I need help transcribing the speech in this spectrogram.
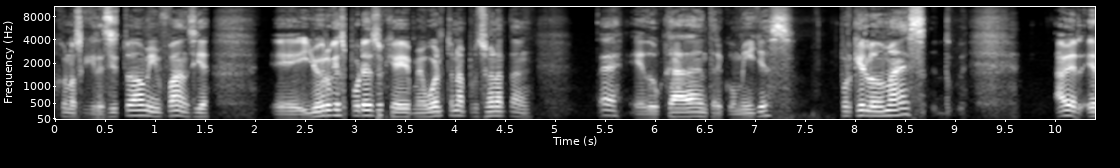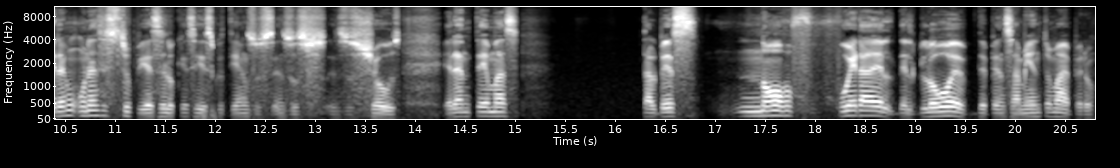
con los que crecí toda mi infancia. Eh, y yo creo que es por eso que me he vuelto una persona tan eh, educada, entre comillas. Porque los más, a ver, eran unas estupideces lo que se discutían en sus, en sus, en sus shows. Eran temas tal vez no fuera del, del globo de, pensamiento, pero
